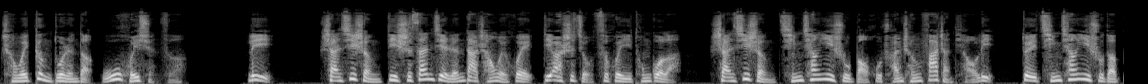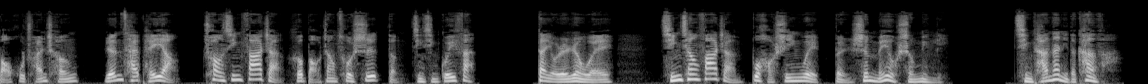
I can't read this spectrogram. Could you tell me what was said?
成为更多人的无悔选择。例：陕西省第十三届人大常委会第二十九次会议通过了《陕西省秦腔艺术保护传承发展条例》，对秦腔艺术的保护传承、人才培养、创新发展和保障措施等进行规范。但有人认为，秦腔发展不好是因为本身没有生命力。请谈谈你的看法。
